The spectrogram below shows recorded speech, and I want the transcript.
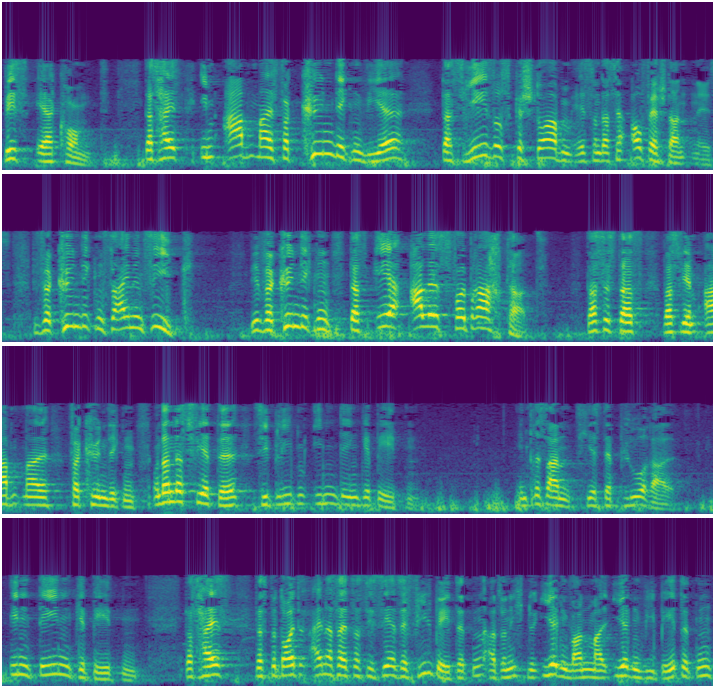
bis er kommt. Das heißt, im Abendmahl verkündigen wir dass Jesus gestorben ist und dass er auferstanden ist. Wir verkündigen seinen Sieg. Wir verkündigen, dass er alles vollbracht hat. Das ist das, was wir im Abendmahl verkündigen. Und dann das vierte, sie blieben in den Gebeten. Interessant, hier ist der Plural. In den Gebeten. Das heißt, das bedeutet einerseits, dass sie sehr, sehr viel beteten, also nicht nur irgendwann mal irgendwie beteten,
